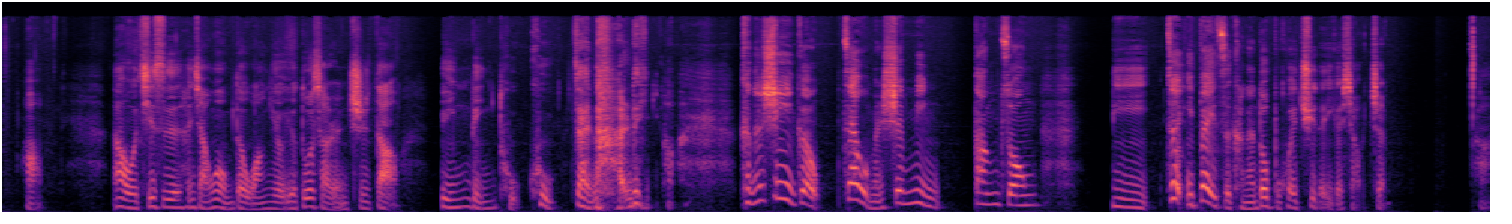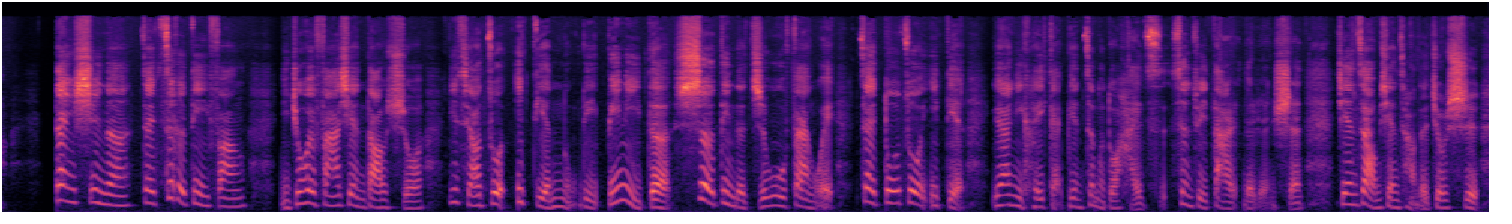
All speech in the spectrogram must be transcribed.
那我其实很想问我们的网友，有多少人知道云林土库在哪里？哈，可能是一个在我们生命当中，你这一辈子可能都不会去的一个小镇。啊，但是呢，在这个地方。你就会发现到说，你只要做一点努力，比你的设定的职务范围再多做一点，原来你可以改变这么多孩子甚至于大人的人生。今天在我们现场的就是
